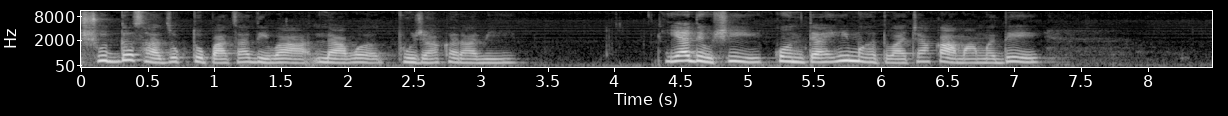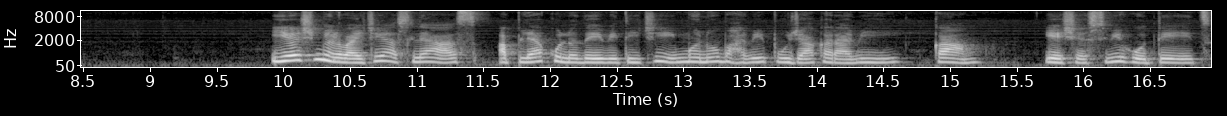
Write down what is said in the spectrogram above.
शुद्ध साजूक तुपाचा दिवा लावत पूजा करावी. या दिवशी कोणत्याही महत्त्वाच्या कामामध्ये यश मिळवायचे असल्यास आपल्या कुलदैवतेची मनोभावी पूजा करावी. काम यशस्वी होतेच.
